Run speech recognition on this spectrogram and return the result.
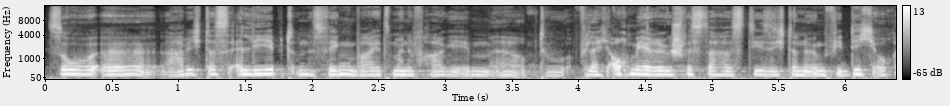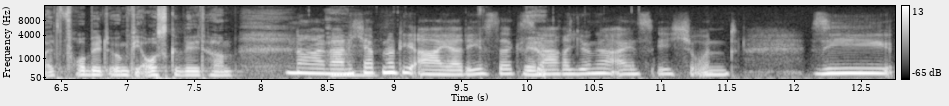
So äh, habe ich das erlebt und deswegen war jetzt meine Frage eben, äh, ob du vielleicht auch mehrere Geschwister hast, die sich dann irgendwie dich auch als Vorbild irgendwie ausgewählt haben. Nein, nein, ich habe nur die Aya, die ist sechs Ja. Jahre jünger als ich und sie,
